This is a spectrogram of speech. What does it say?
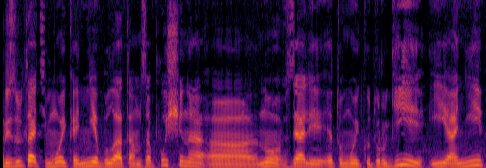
В результате мойка не была там запущена, а, но взяли эту мойку другие, и они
